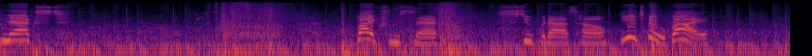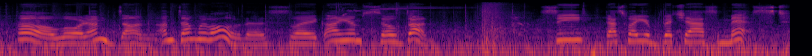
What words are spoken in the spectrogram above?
Next. Bye, KrugerSec. Stupid asshole. You too, bye! Oh lord, I'm done. I'm done with all of this. Like, I am so done. See? That's why your bitch ass missed.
